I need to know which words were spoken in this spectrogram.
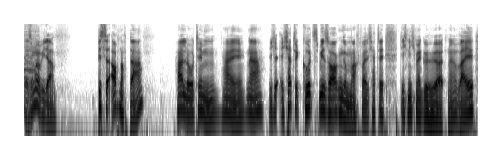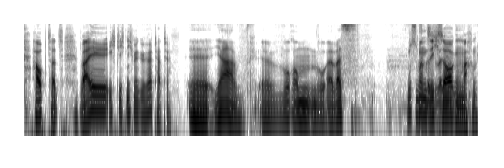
Da sind wir wieder. Bist du auch noch da? Hallo Tim, hi, na, ich, ich hatte kurz mir Sorgen gemacht, weil ich hatte dich nicht mehr gehört, ne, weil, Hauptsatz, weil ich dich nicht mehr gehört hatte. Äh, ja, äh, worum, wo, äh, was? Muss man sich überlegen. Sorgen machen,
